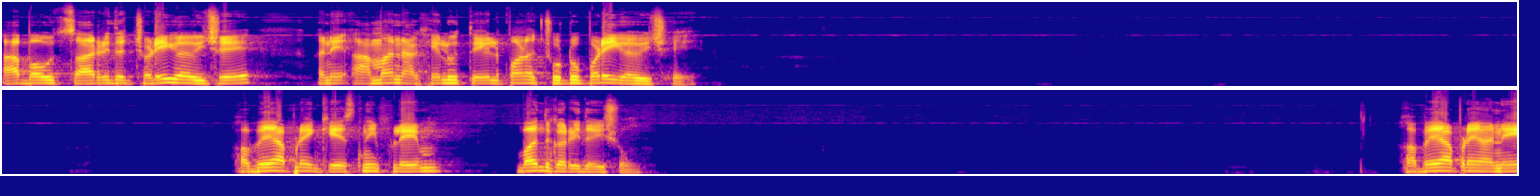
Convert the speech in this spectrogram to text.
આ બહુ સારી રીતે ચડી ગયું છે અને આમાં નાખેલું તેલ પણ છૂટું પડી ગયું છે. હવે આપણે ગેસની ફ્લેમ બંધ કરી દઈશું. હવે આપણે આને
